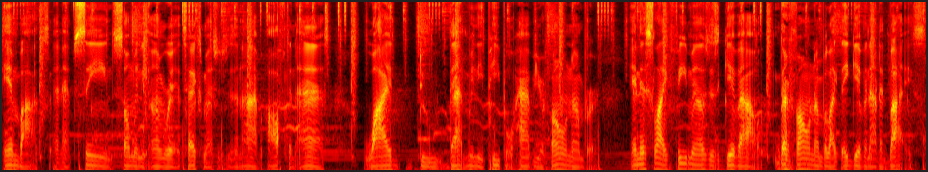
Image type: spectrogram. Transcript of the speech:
inbox and have seen so many unread text messages, and I've often asked, why do that many people have your phone number? And it's like females just give out their phone number like they giving out advice.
